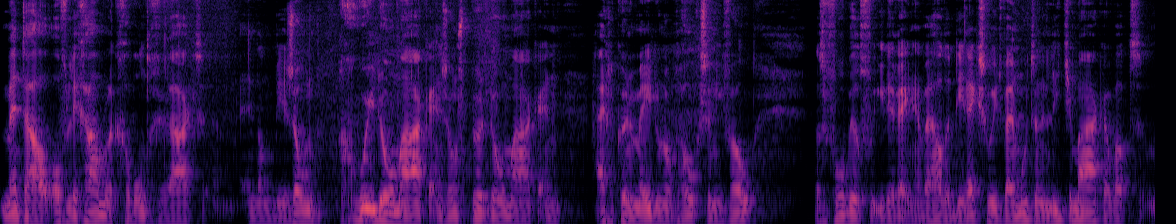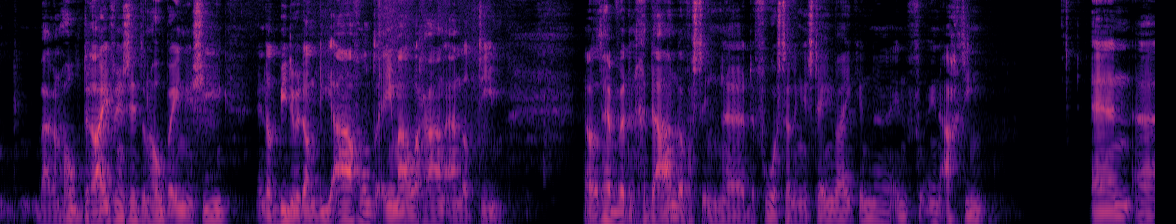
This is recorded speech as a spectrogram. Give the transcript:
mentaal of lichamelijk gewond geraakt en dan weer zo'n groei doormaken en zo'n spurt doormaken en eigenlijk kunnen meedoen op het hoogste niveau. Dat is een voorbeeld voor iedereen. En wij hadden direct zoiets, wij moeten een liedje maken wat, waar een hoop drive in zit, een hoop energie. En dat bieden we dan die avond eenmalig aan aan dat team. Nou, dat hebben we gedaan. Dat was in uh, de voorstelling in Steenwijk in, uh, in, in 18. En uh,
